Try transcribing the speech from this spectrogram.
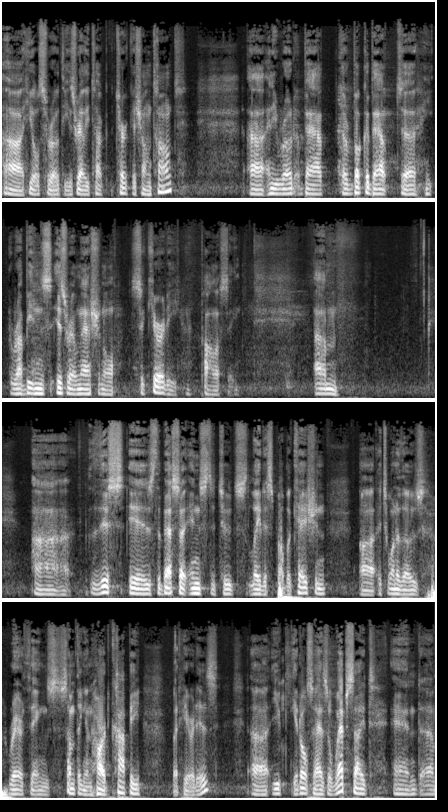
Uh, he also wrote the Israeli Turkish Entente, uh, and he wrote about a book about uh, Rabin's Israel national security policy. Um, uh, this is the BESA Institute's latest publication. Uh, it's one of those rare things, something in hard copy, but here it is. Uh, you, it also has a website, and uh,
